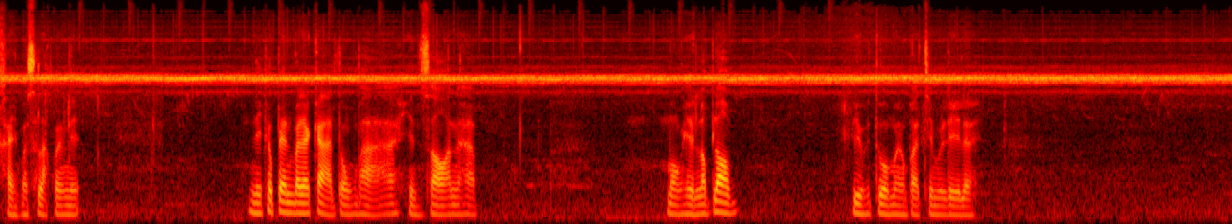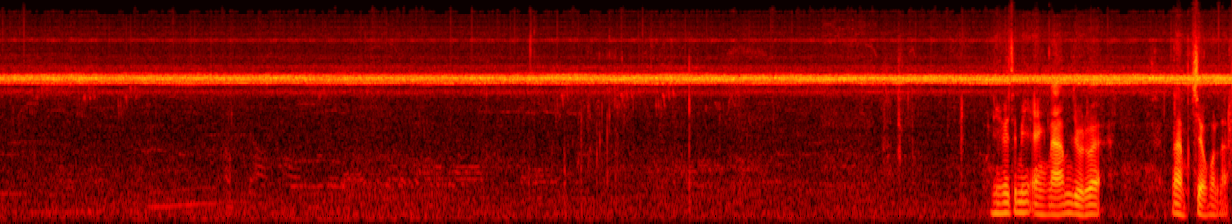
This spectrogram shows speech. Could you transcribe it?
ใครมาสลักตรงนี้ นี่ก็เป็นบรรยากาศตรงผาหินซ้อนนะครับ มองเห็นรอบๆ วิวตัวเมืองปราจีนบุรีเลย นี่ก็จะมีแอ่งน้ำอยู่ด้วย น้ำเขียวหมดแล้ว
